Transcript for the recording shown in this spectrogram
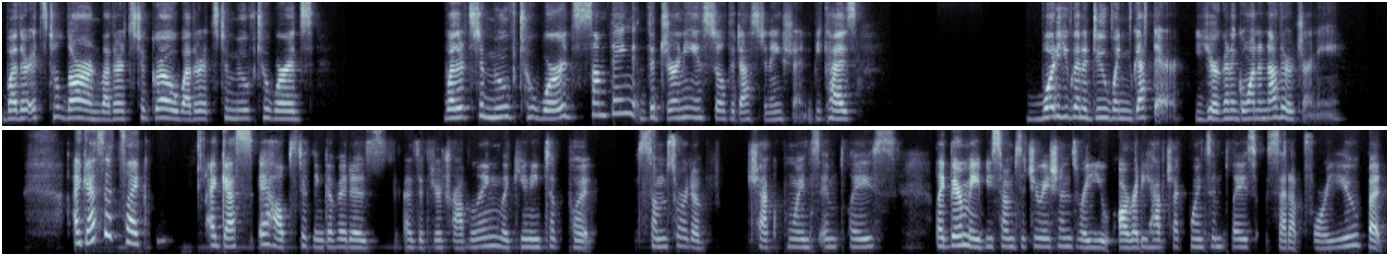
whether it's to learn, whether it's to grow, whether it's to move towards, whether it's to move towards something, the journey is still the destination because what are you going to do when you get there? You're going to go on another journey. I guess it's like I guess it helps to think of it as as if you're traveling, like you need to put some sort of checkpoints in place. Like there may be some situations where you already have checkpoints in place set up for you, but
